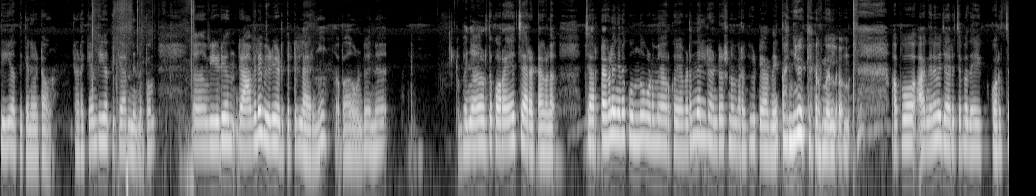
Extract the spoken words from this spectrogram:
തീ കത്തിക്കണേ കേട്ടോ ഇടയ്ക്ക് ഞാൻ തീ കത്തിക്കാറുണ്ട്. ഇന്നിപ്പം വീഡിയോ രാവിലെ വീഡിയോ എടുത്തിട്ടില്ലായിരുന്നു. അപ്പോൾ അതുകൊണ്ട് പിന്നെ അപ്പം ഞാൻ അവിടുത്തെ കുറേ ചിരട്ടകൾ ചിരട്ടകൾ ഇങ്ങനെ കുന്നു കൂടുമ്പോൾ അവർക്ക് എവിടെ നിന്നെങ്കിലും രണ്ട് കഷ്ണം വിറക് കിട്ടിയായിരുന്നേ കഞ്ഞി വെക്കാറുന്നല്ലോ എന്ന്. അപ്പോൾ അങ്ങനെ വിചാരിച്ചപ്പോൾ അതേ കുറച്ച്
